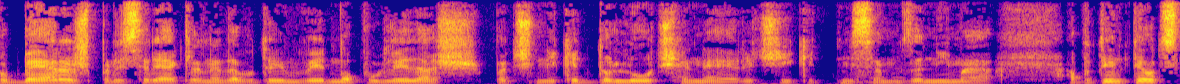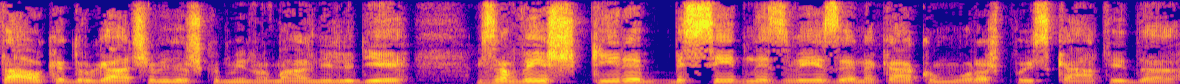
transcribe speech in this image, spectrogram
ko bereš, prej si rekla, ne, da potem vedno pogledaš pač neke določene reči, ki ti nisem zanimajo. A potem te odstavke drugače vidiš kot mi normalni ljudje. Mislim, veš, kje besedne zveze nekako moraš poiskati, da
